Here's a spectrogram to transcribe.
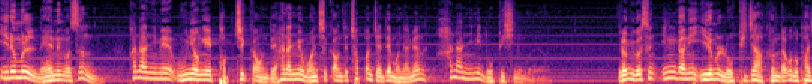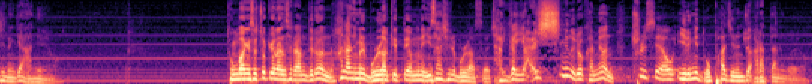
이름을 내는 것은 하나님의 운영의 법칙 가운데 하나님의 원칙 가운데 첫 번째인데 뭐냐면 하나님이 높이시는 거예요. 여러분 이것은 인간이 이름을 높이자 그런다고 높아지는 게 아니에요. 동방에서 쫓겨난 사람들은 하나님을 몰랐기 때문에 이 사실을 몰랐어요. 자기가 열심히 노력하면 출세하고 이름이 높아지는 줄 알았다는 거예요.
